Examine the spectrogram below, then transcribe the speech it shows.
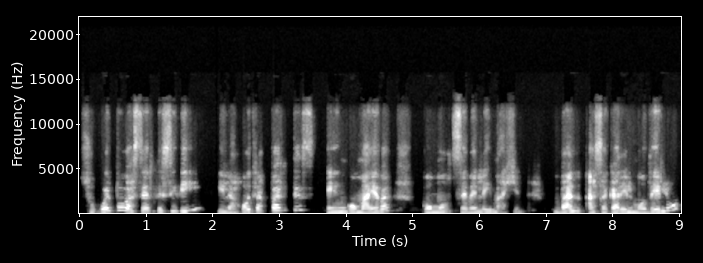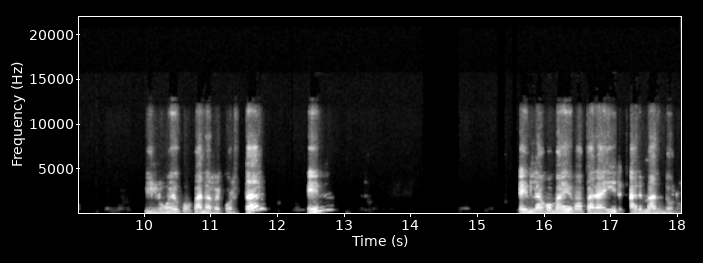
Su cuerpo va a ser de CD y las otras partes en goma eva como se ve en la imagen. Van a sacar el modelo y luego van a recortar en, en la goma eva para ir armándolo.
